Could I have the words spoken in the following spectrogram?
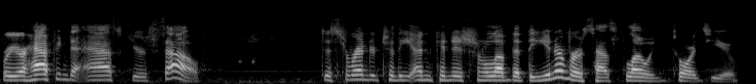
where you're having to ask yourself to surrender to the unconditional love that the universe has flowing towards you.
